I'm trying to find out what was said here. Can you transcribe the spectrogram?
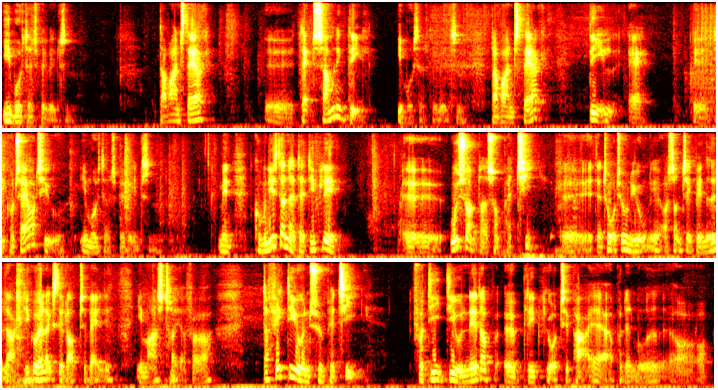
i modstandsbevægelsen. Der var en stærk øh, dansk samling del i modstandsbevægelsen. Der var en stærk del af øh, de konservative i modstandsbevægelsen. Men kommunisterne, da de blev øh, udsondret som parti øh, den 22. juni og sådan set blev nedlagt, de kunne heller ikke stille op til valget i marts 43. Der fik de jo en sympati fordi de jo netop øh, blev gjort til parier på den måde og, og,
